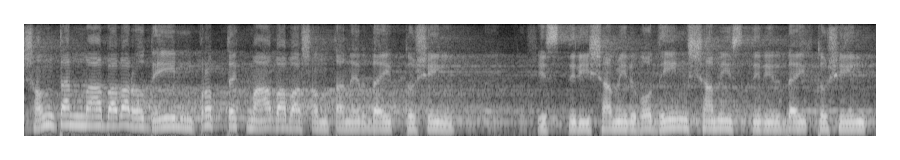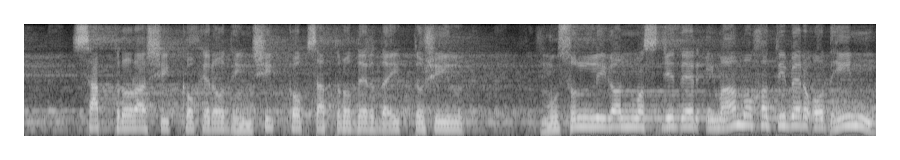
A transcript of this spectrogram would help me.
সন্তান মা বাবার অধীন, প্রত্যেক মা বাবা সন্তানের দায়িত্বশীল। স্ত্রী স্বামীর অধীন, স্বামী স্ত্রীর দায়িত্বশীল। ছাত্ররা শিক্ষকের অধীন, শিক্ষক ছাত্রদের দায়িত্বশীল। মুসল্লিগণ মসজিদের ইমাম ও খতিবের অধীন,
